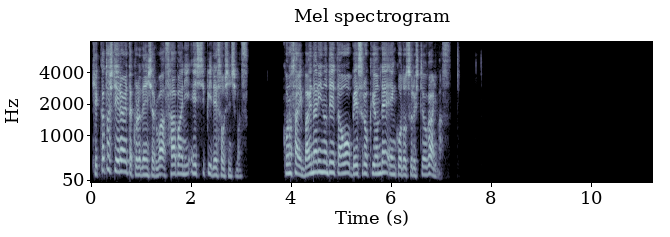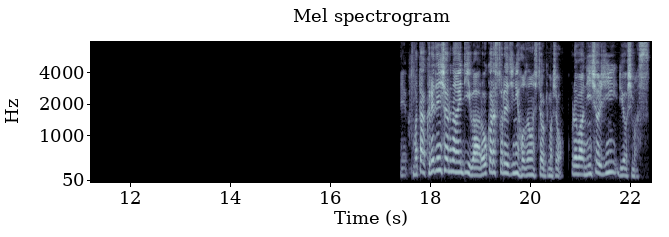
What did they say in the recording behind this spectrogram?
結果として得られたクレデンシャルはサーバーに HTTP で送信します。この際、バイナリーのデータをベース64でエンコードする必要があります。また、クレデンシャルの ID はローカルストレージに保存しておきましょう。これは認証時に利用します。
